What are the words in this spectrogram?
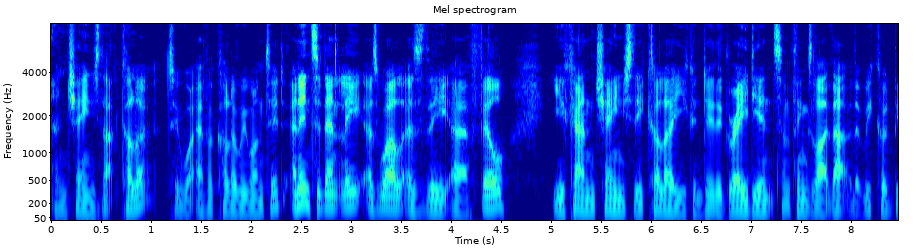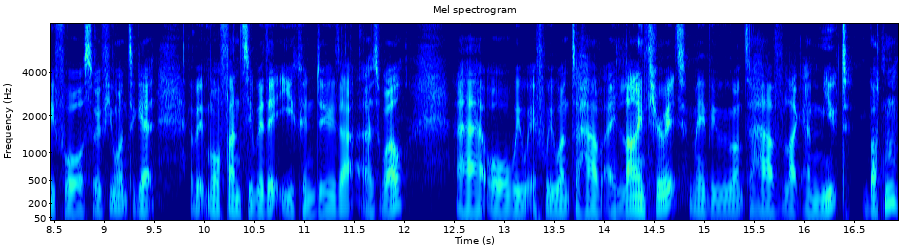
and change that color to whatever color we wanted. And incidentally, as well as the uh, fill, you can change the color, you can do the gradients and things like that that we could before. So if you want to get a bit more fancy with it, you can do that as well. Uh, or we, if we want to have a line through it, maybe we want to have like a mute button.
